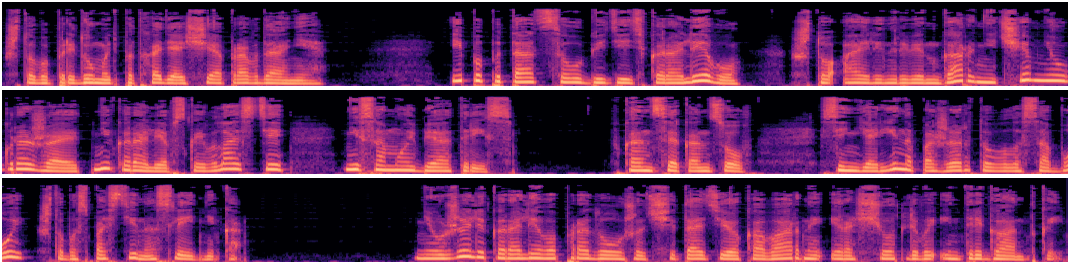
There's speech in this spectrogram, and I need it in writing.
чтобы придумать подходящее оправдание и попытаться убедить королеву, что Айлин Ревенгар ничем не угрожает ни королевской власти, ни самой Беатрис. В конце концов, сеньорина пожертвовала собой, чтобы спасти наследника. Неужели королева продолжит считать ее коварной и расчетливой интриганткой?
